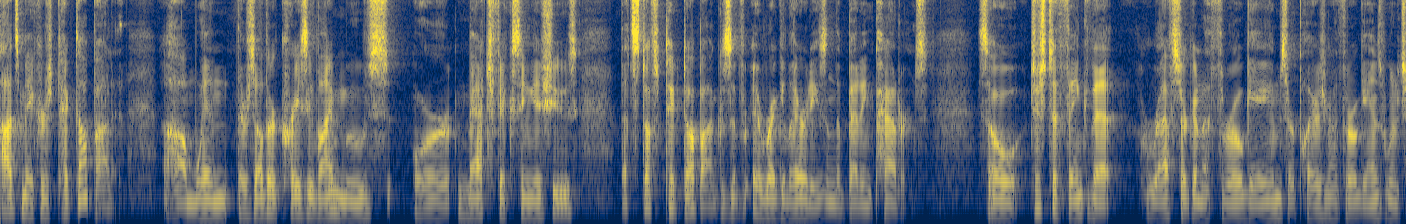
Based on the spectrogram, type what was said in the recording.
odds makers picked up on it. Um, when there's other crazy line moves or match fixing issues, that stuff's picked up on because of irregularities in the betting patterns. So just to think that refs are going to throw games or players are going to throw games when it's,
